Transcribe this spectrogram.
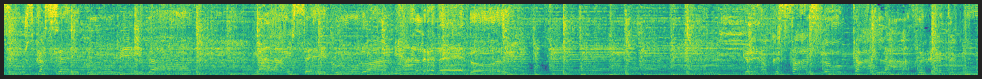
Si buscas seguridad, nada hay seguro a mi alrededor. Creo que estás loca al acercarte a mí.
